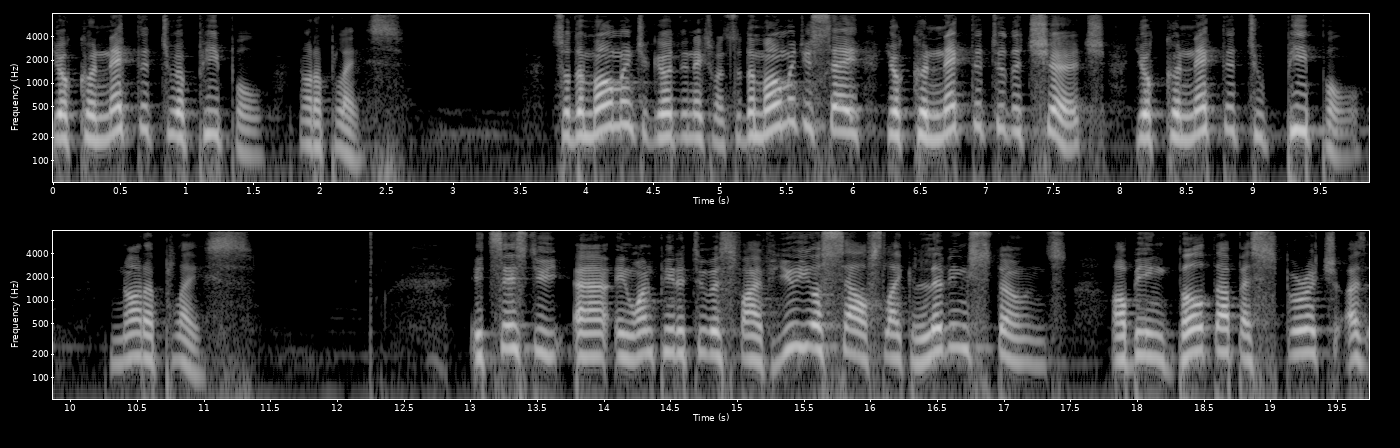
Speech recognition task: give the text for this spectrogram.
you're connected to a people, not a place. So the moment you go to the next one, so the moment you say you're connected to the church, you're connected to people, not a place. It says to you uh, in 1 Peter 2, verse 5, you yourselves, like living stones, are being built up as, spiritual, as,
